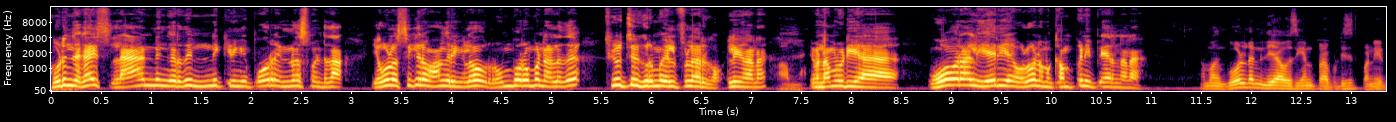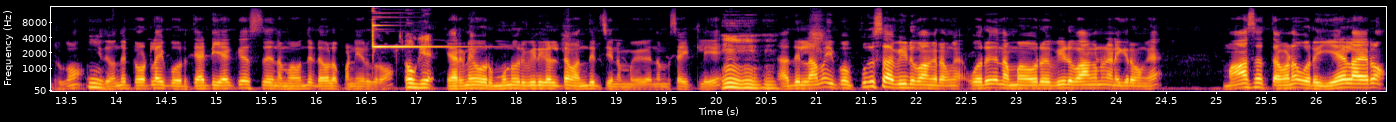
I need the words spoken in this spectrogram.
முடிஞ்ச கைஸ் லேண்டுங்கிறது இன்னைக்கு நீங்கள் போகிற இன்வெஸ்ட்மெண்ட் தான். எவ்வளோ சீக்கிரம் வாங்குறீங்களோ ரொம்ப ரொம்ப நல்லது. ஃபியூச்சருக்கு ரொம்ப ஹெல்ப்ஃபுல்லாக இருக்கும். இல்லைங்களாண்ணா இப்போ நம்மளுடைய ஓவரால் ஏரியாவளோ நம்ம கம்பெனி பேர் என்னண்ணா? நம்ம கோல்டன் இந்தியா ஹவுசிங் ப்ராப்பர்ட்டிஸ் பண்ணிட்டு இருக்கோம் ம். இது வந்து டோட்டலா இப்போ ஒரு தேர்ட்டி ஏக்கர்ஸ் நம்ம வந்து டெவலப் பண்ணியிருக்கிறோம். ஓகே. ஏற்கனவே ஒரு முந்நூறு வீடுகள்கிட்ட வந்துடுச்சு நம்ம நம்ம சைட்லேயே அது இல்லாமல் இப்போ புதுசாக வீடு வாங்குறவங்க ஒரு நம்ம ஒரு வீடு வாங்கணும்னு நினைக்கிறவங்க மாசத்தவணை ஒரு ஏழாயிரம்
